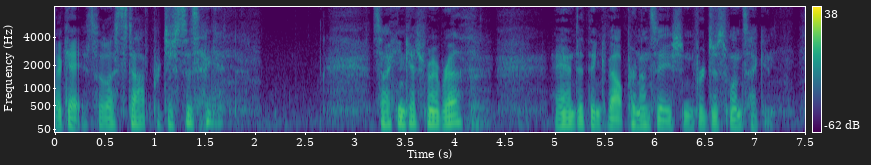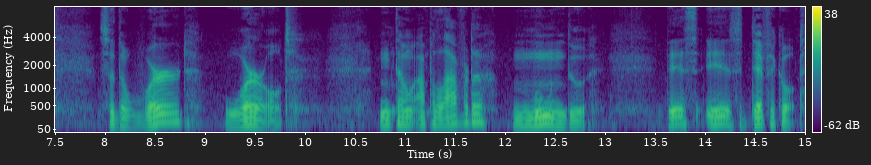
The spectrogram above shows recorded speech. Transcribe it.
Okay, so let's stop for just a second so I can catch my breath and to think about pronunciation for just one second. So the word world. Então a palavra mundo. This is difficult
